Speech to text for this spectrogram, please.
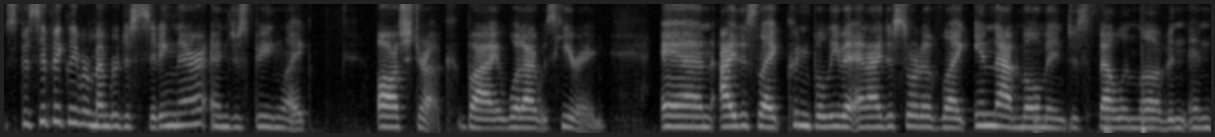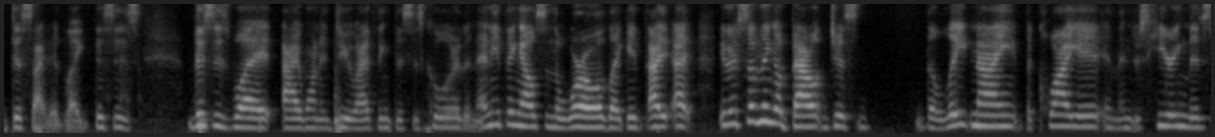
specifically remember just sitting there and just being like awestruck by what I was hearing and I just like couldn't believe it and I just sort of like in that moment just fell in love and, and decided like this is this is what I want to do. I think this is cooler than anything else in the world. Like it, I, I, there's something about just the late night, the quiet, and then just hearing this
